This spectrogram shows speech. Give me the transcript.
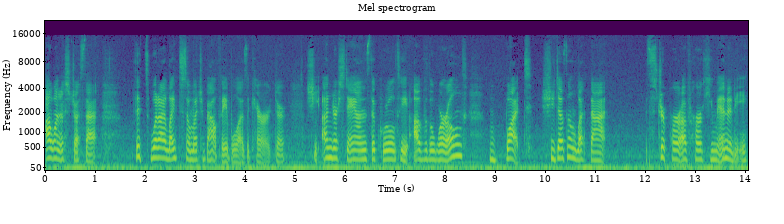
I want to stress that. It's what I liked so much about Fable as a character. She understands the cruelty of the world, but she doesn't let that strip her of her humanity.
